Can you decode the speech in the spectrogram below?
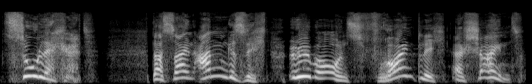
zulächelt, dass sein Angesicht über uns freundlich erscheint.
